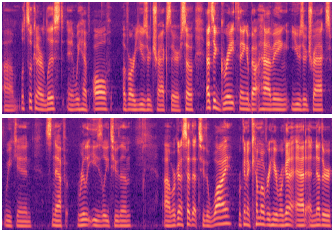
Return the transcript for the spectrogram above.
um, let's look at our list and we have all of our user tracks there. So that's a great thing about having user tracks. We can snap really easily to them. Uh, we're going to set that to the Y. We're going to come over here. We're going to add another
